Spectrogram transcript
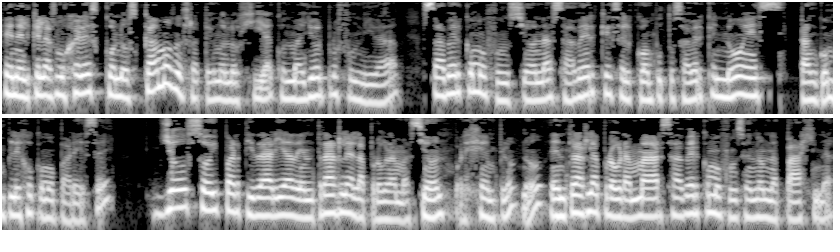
en el que las mujeres conozcamos nuestra tecnología con mayor profundidad, saber cómo funciona, saber qué es el cómputo, saber que no es tan complejo como parece. Yo soy partidaria de entrarle a la programación, por ejemplo, ¿no? Entrarle a programar, saber cómo funciona una página,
